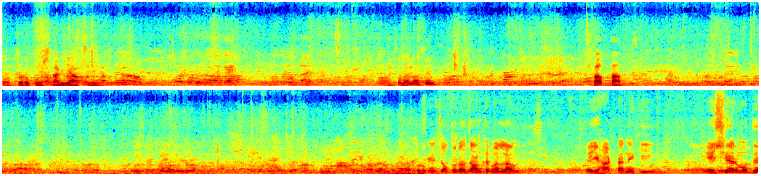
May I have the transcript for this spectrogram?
কত রকম শাড়ি আছে। সব তাঁত। যতটা জানতে পারলাম, এই হাটটা নাকি এশিয়ার মধ্যে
